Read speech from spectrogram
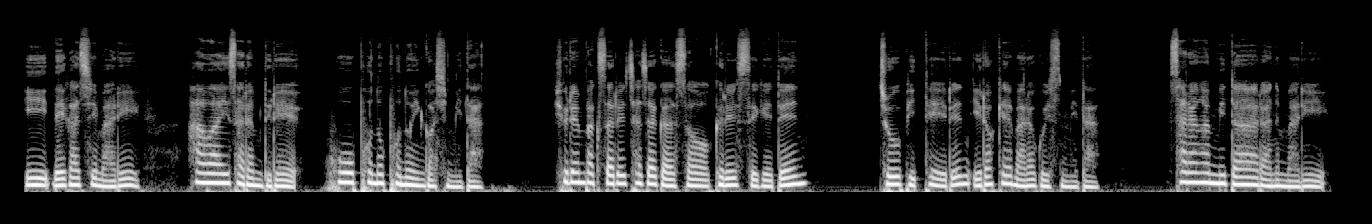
이 네 가지 말이 하와이 사람들의 호포노포노인 것입니다. 휴렌 박사를 찾아가서 글을 쓰게 된 조 비테일은 이렇게 말하고 있습니다. 사랑합니다 라는 말이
